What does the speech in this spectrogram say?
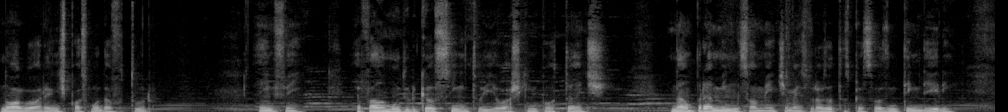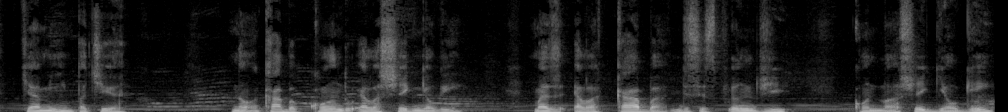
no agora a gente possa mudar o futuro. Enfim. Eu falo muito do que eu sinto e eu acho que é importante, não para mim somente, mas para as outras pessoas entenderem que a minha empatia não acaba quando ela chega em alguém, mas ela acaba de se expandir quando ela chega em alguém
